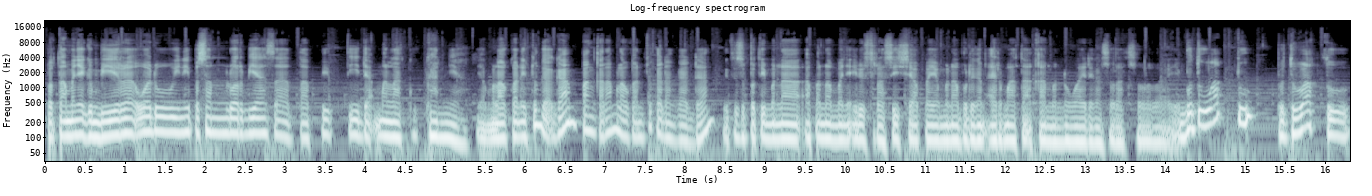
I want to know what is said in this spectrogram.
Pertamanya gembira, waduh ini pesan luar biasa, tapi tidak melakukannya. Ya melakukan itu nggak gampang karena melakukan itu kadang-kadang itu seperti mena, apa namanya ilustrasi siapa yang menabur dengan air mata akan menuai dengan sorak-sorai. Butuh waktu, butuh waktu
